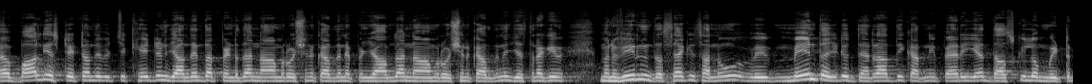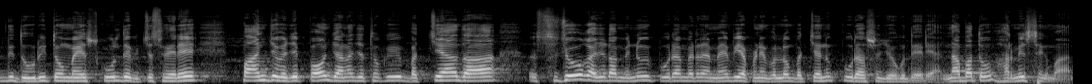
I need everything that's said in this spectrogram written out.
ਬਾਹਰਲੀਆਂ ਸਟੇਟਾਂ ਦੇ ਵਿੱਚ ਖੇਡਣ ਜਾਂਦੇ ਨੇ ਤਾਂ ਪਿੰਡ ਦਾ ਨਾਮ ਰੋਸ਼ਨ ਕਰਦੇ ਨੇ, ਪੰਜਾਬ ਦਾ ਨਾਮ ਰੋਸ਼ਨ ਕਰਦੇ ਨੇ, ਜਿਸ ਤਰ੍ਹਾਂ ਕਿ ਮਨਵੀਰ ਨੇ ਦੱਸਿਆ ਕਿ ਸਾਨੂੰ ਵੀ ਮਿਹਨਤ ਹੈ ਜਿਹੜੀ ਉਹ ਦਿਨ ਰਾਤ ਦੀ ਕਰਨੀ ਪੈ ਰਹੀ ਹੈ 10 ਕਿਲੋਮੀਟਰ ਦੀ ਦੂਰੀ ਤੋਂ ਮੈਂ ਸਕੂਲ ਦੇ ਵਿੱਚ ਸਵੇਰੇ 5 ਵਜੇ ਪਹੁੰਚ ਜਾਣਾ ਜਿੱਥੋਂ ਕਿ ਬੱਚਿਆਂ ਦਾ ਸਹਿਯੋਗ ਆ ਜਿਹੜਾ ਮੈਨੂੰ ਵੀ ਪੂਰਾ ਮਿਲ ਰਿਹਾ, ਮੈਂ ਵੀ ਆਪਣੇ ਵੱਲੋਂ ਬੱਚਿਆਂ ਨੂੰ ਪੂਰਾ ਸਹਿਯੋਗ ਦੇ ਰਿਹਾ। ਨਾਭਾ ਤੋਂ ਹਰਮੀਤ ਸਿੰਘ ਮਾਨ।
